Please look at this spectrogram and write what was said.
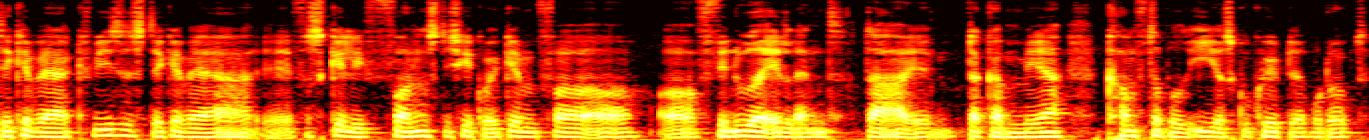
det kan være quizzes, det kan være øh, forskellige funnels, de skal gå igennem for at, at finde ud af et eller andet, der, øh, der gør dem mere comfortable i at skulle købe det her produkt.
